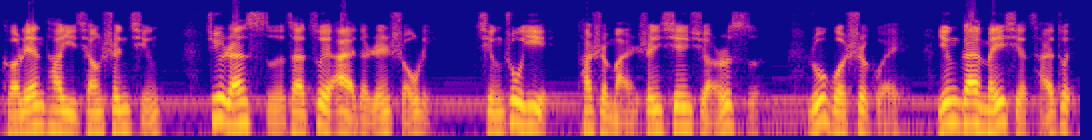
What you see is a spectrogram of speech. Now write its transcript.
可怜他一腔深情，居然死在最爱的人手里。请注意，他是满身鲜血而死。如果是鬼，应该没血才对。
